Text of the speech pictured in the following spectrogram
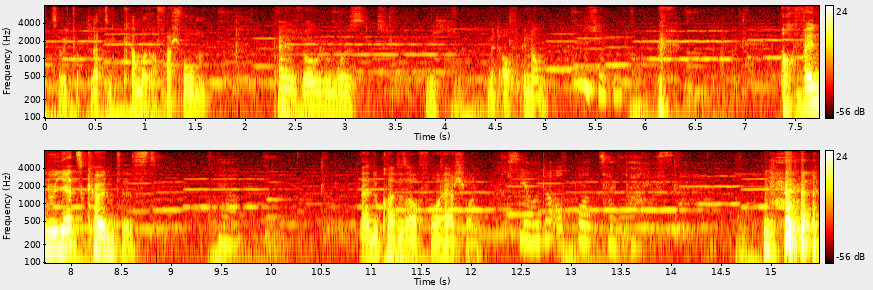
jetzt habe ich doch glatt die Kamera verschoben. Keine Sorge, du wurdest nicht mit aufgenommen. Ich ja gut. Auch wenn du jetzt könntest. Ja. Ja, du konntest auch vorher schon. Ich sehe heute auch Bordzeitbar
